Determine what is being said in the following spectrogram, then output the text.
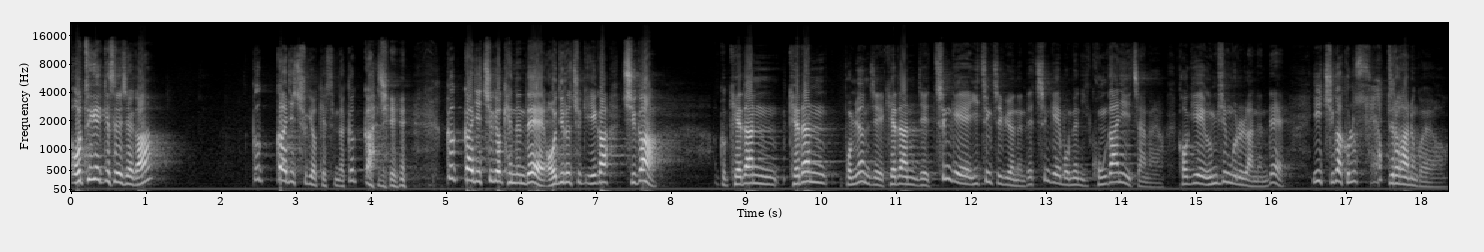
어떻게 했겠어요, 제가? 끝까지 추격했습니다. 끝까지. 끝까지 추격했는데 어디로 추격? 얘가 쥐가 그 계단 계단 보면 이제 계단 이제 층계에 2층 집이었는데 층계에 보면 이 공간이 있잖아요. 거기에 음식물을 놨는데 이 쥐가 그걸로 쑥 들어가는 거예요.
